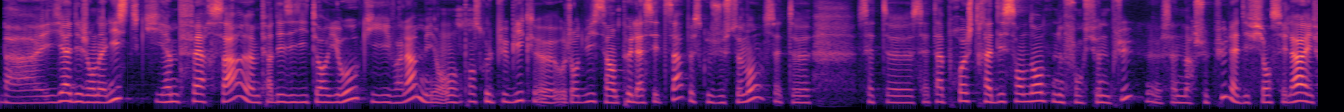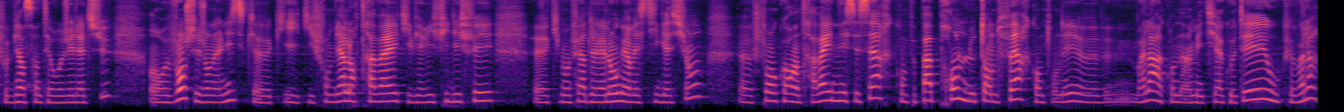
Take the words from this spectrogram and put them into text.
bah, il y a des journalistes qui aiment faire ça, aiment faire des éditoriaux, qui voilà, mais on pense que le public euh, aujourd'hui c'est un peu lassé de ça parce que justement cette euh, cette, euh, cette approche très descendante ne fonctionne plus, ça ne marche plus, la défiance est là, il faut bien s'interroger là-dessus. En revanche, les journalistes qui, qui, font bien leur travail, qui vérifient les faits, qui vont faire de la longue investigation, font encore un travail nécessaire qu'on peut pas prendre le temps de faire quand on est voilà, qu'on a un métier à côté ou que voilà.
